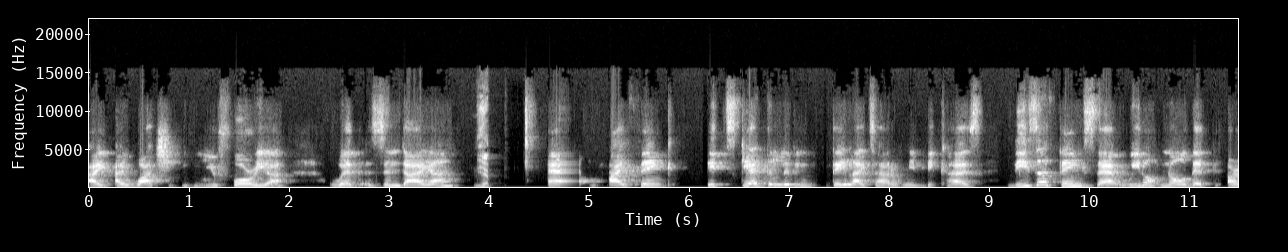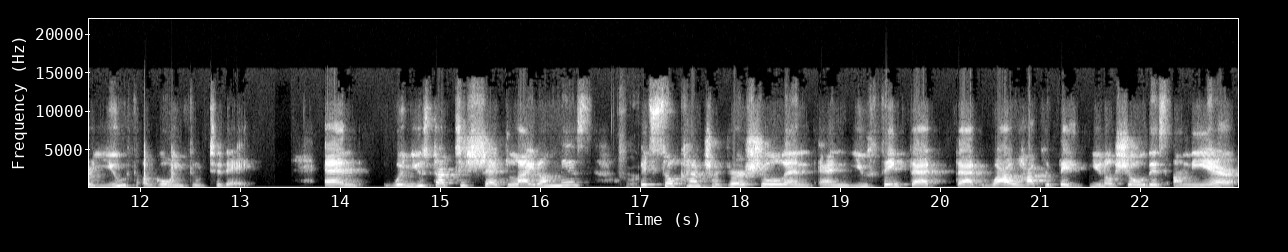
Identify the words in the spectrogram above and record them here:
i i watch euphoria with zendaya Yep. and I think it scared the living daylights out of me because these are things that we don't know that our youth are going through today. And when you start to shed light on this, Sure. it's so controversial and and you think that that wow, how could they, you know, show this on the air?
